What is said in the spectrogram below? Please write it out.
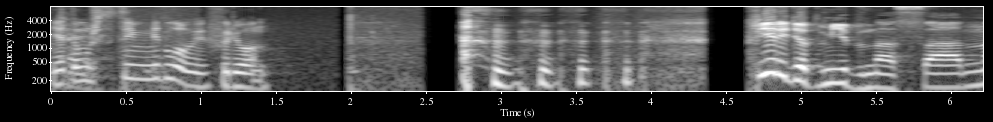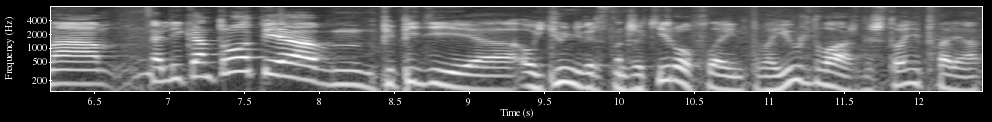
Я думаю, что ты мидовый Фурион. Фир идет в mid у нас, а на Ликантропе, м, PPD, э, о, Юниверс на Джакиру offlane, твою ж дважды, что они творят?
